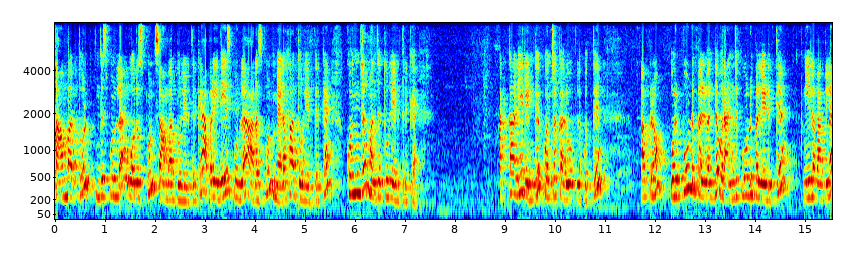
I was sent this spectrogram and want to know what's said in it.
சாம்பார் தூள். இந்த ஸ்பூனில் ஒரு ஸ்பூன் சாம்பார் தூள் எடுத்திருக்கேன். அப்புறம் இதே ஸ்பூனில் அரை ஸ்பூன் மிளகாத்தூள் எடுத்திருக்கேன். கொஞ்சம் மஞ்சத்தூள் எடுத்திருக்கேன். தக்காளி ரெண்டு கொஞ்சம் கருவேப்பிலை கொத்து. அப்புறம் ஒரு பூண்டு பல் வந்து ஒரு அஞ்சு பூண்டு பல் எடுத்து நீலவாக்கில்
